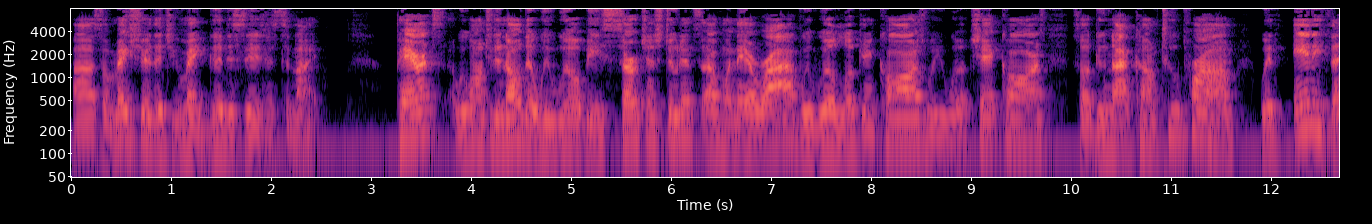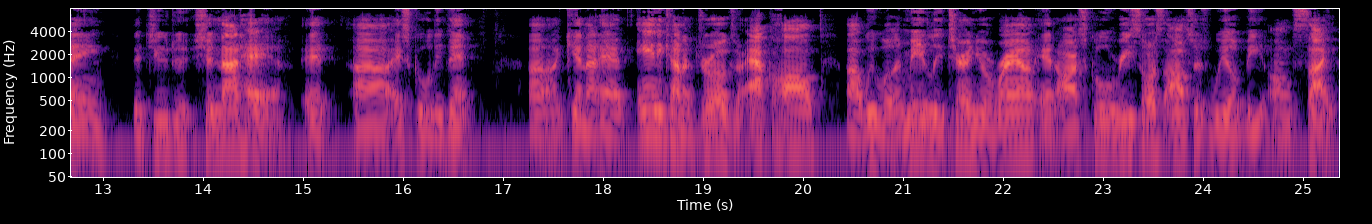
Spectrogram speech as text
Uh, so make sure that you make good decisions tonight. Parents, we want you to know that we will be searching students uh, when they arrive. We will look in cars. We will check cars. So do not come to prom with anything that you do, should not have at uh, a school event. Uh, cannot have any kind of drugs or alcohol. Uh, we will immediately turn you around and our school resource officers will be on site.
